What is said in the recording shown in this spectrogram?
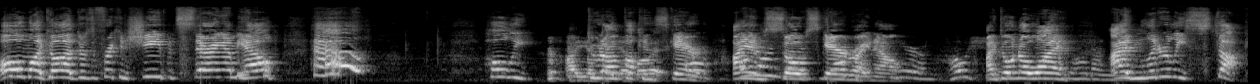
Oh my god! There's a freaking sheep. It's staring at me. Help! Help! Holy Oh, you dude, I'm yeah, fucking boy? scared. Oh, I am on, so guys. scared Yeah, right now. Oh. I don't know why. Hold on. I'm literally stuck,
